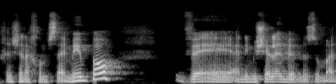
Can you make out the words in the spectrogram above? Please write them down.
אחרי שאנחנו מסיימים פה ואני משלם במזומן.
